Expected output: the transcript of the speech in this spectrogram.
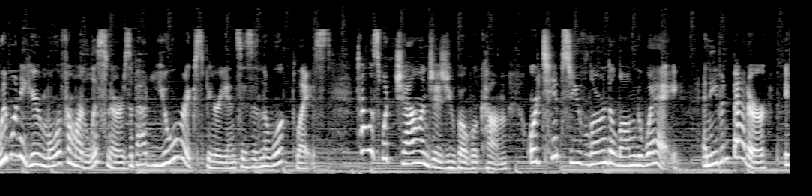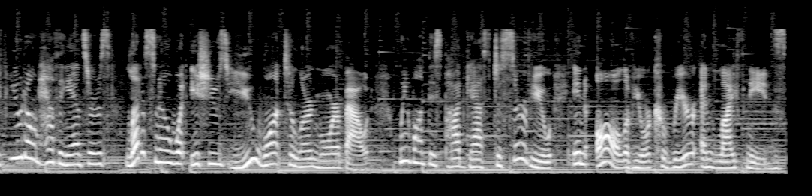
We want to hear more from our listeners about your experiences in the workplace. Tell us what challenges you've overcome or tips you've learned along the way. And even better, if you don't have the answers, let us know what issues you want to learn more about. We want this podcast to serve you in all of your career and life needs.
